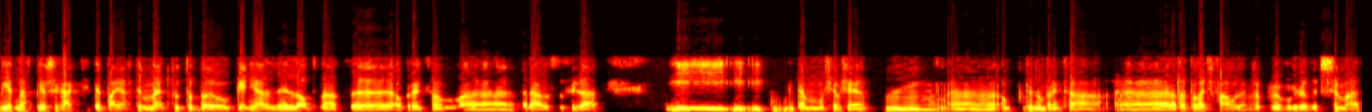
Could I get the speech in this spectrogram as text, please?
jedna z pierwszych akcji Depaya w tym meczu to był genialny lot nad e, obrońcą e, Real Sociedad i, i, i tam musiał się mm, ten obrońca ratować faulem, żeby go w ogóle wytrzymać.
